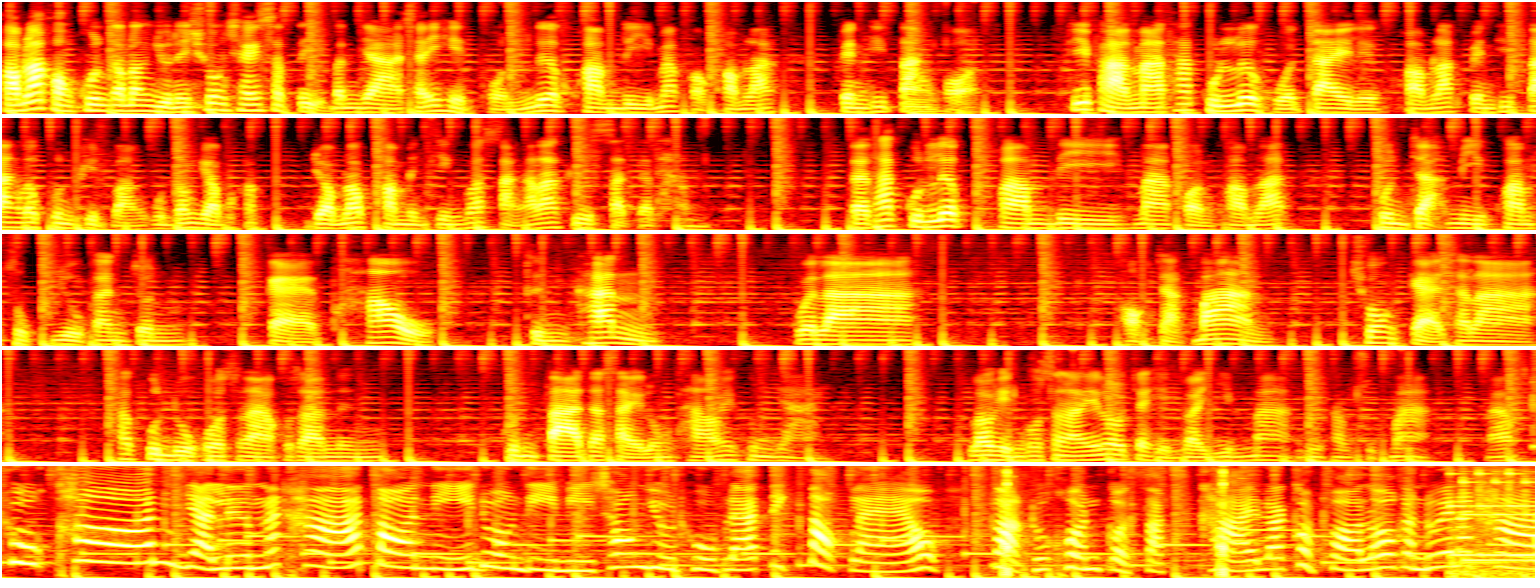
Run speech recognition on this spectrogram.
ความรักของคุณกำลังอยู่ในช่วงใช้สติปัญญาใช้เหตุผลเลือกความดีมากกว่าความรักเป็นที่ตั้งก่อน ที่ผ่านมาถ้าคุณเลือกหัวใจหรือความรักเป็นที่ตั้งแล้วคุณผิดหวังคุณต้องยอมยอมรับความเป็นจริงว่าสังฆราชคือสัจธรรม แต่ถ้าคุณเลือกความดีมาก่อนความรัก คุณจะมีความสุขอยู่กันจนแก่เท่าถึงขั้นเวลาออกจากบ้าน ช่วงแก่ชราถ้าคุณดูโฆษณาโฆษณาหนึ่งคุณตาจะใส่รองเท้าให้คุณยาย เราเห็นโฆษณานี้เราจะเห็นรอยยิ้มมากมีความสุขมากนะครับ ทุกคนอย่าลืมนะคะ ตอนนี้ดวงดีมีช่อง YouTube และ TikTok แล้ว ฝากทุกคนกด subscribe และกด follow กันด้วยนะคะ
